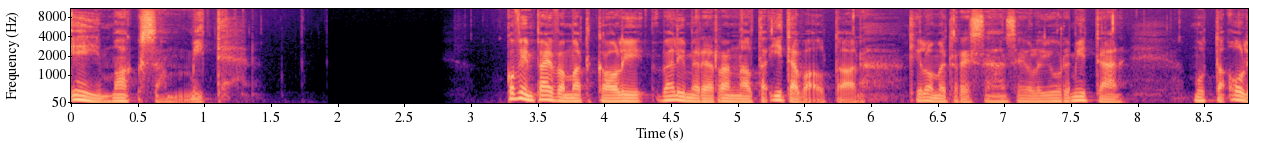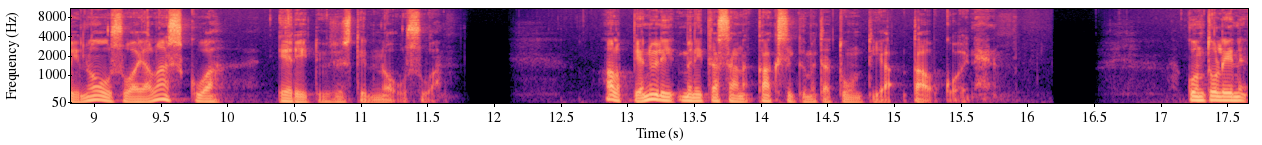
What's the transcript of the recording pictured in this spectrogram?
ei maksa mitään. Kovin päivämatka oli Välimeren rannalta Itävaltaan. Kilometreissähän se ei ole juuri mitään, mutta oli nousua ja laskua, erityisesti nousua. Alppien yli meni tasan 20 tuntia taukoineen. Kun tulin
